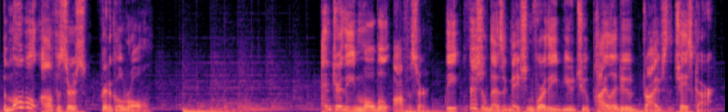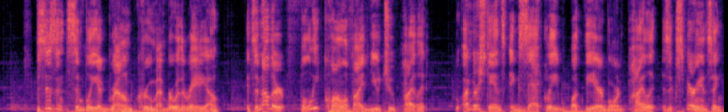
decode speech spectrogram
The Mobile Officer's Critical Role Enter the Mobile Officer, the official designation for the U-2 pilot who drives the chase car. This isn't simply a ground crew member with a radio. It's another fully qualified U-2 pilot who understands exactly what the airborne pilot is experiencing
